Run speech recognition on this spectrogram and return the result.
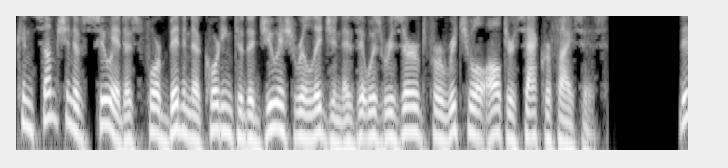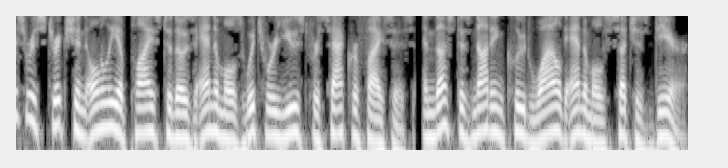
Consumption of suet is forbidden according to the Jewish religion as it was reserved for ritual altar sacrifices. This restriction only applies to those animals which were used for sacrifices, and thus does not include wild animals such as deer.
